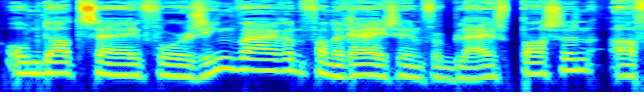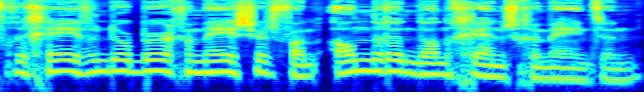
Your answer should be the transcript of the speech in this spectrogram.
omdat zij voorzien waren van reis- en verblijfspassen afgegeven door burgemeesters van anderen dan grensgemeenten.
